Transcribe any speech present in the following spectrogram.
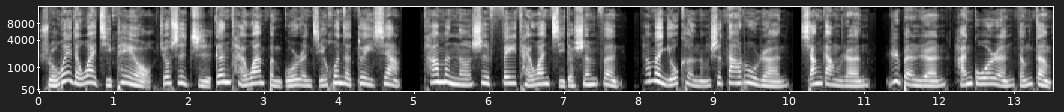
所谓的外籍配偶，就是指跟台湾本国人结婚的对象，他们呢是非台湾籍的身份，他们有可能是大陆人、香港人、日本人、韩国人等等。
